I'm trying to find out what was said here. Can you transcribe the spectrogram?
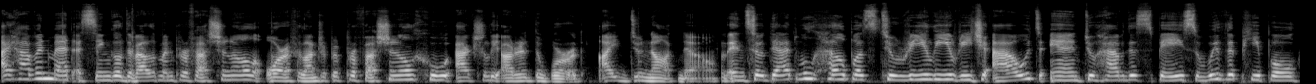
I haven't met a single development professional or a philanthropy professional who actually uttered the word, I do not know. And so that will help us to really reach out and to have the space with the people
